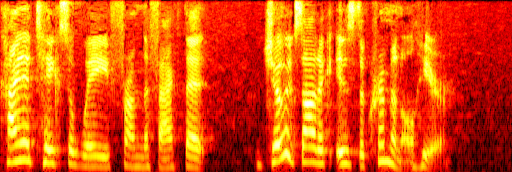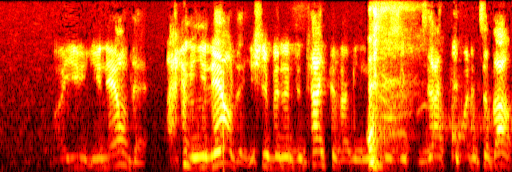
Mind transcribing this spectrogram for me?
kind of takes away from the fact that Joe Exotic is the criminal here? Well, you, you nailed it. I mean, you nailed it. You should have been a detective. I mean, this is exactly what it's about.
